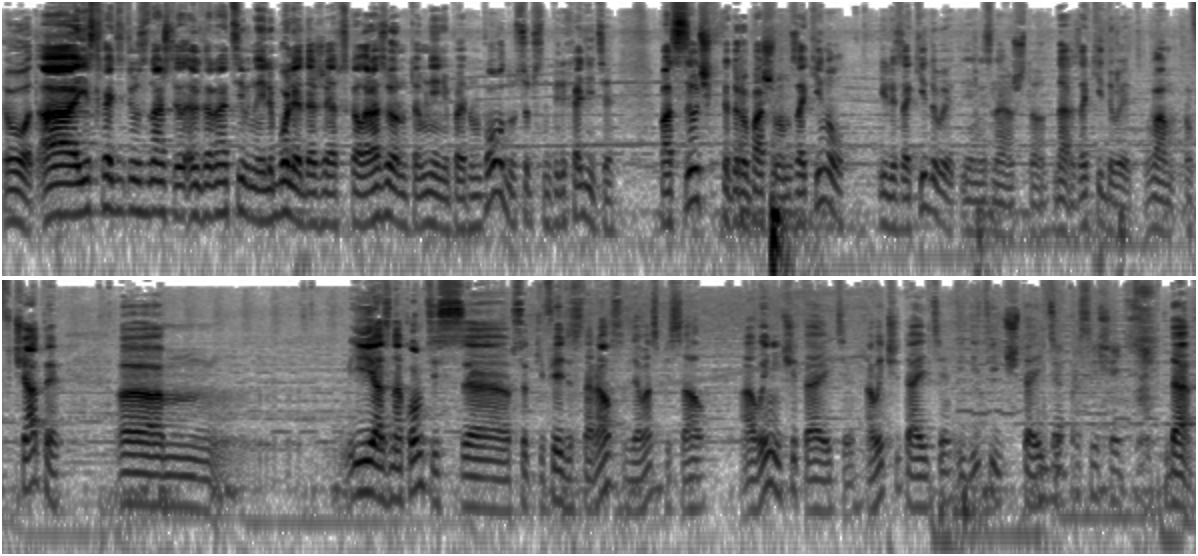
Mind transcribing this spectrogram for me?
Вот. А если хотите узнать альтернативное или более даже, я бы сказал, развернутое мнение по этому поводу, собственно, переходите по ссылочке, которую Паша вам закинул. Или закидывает, я не знаю что. Да, закидывает вам в чаты. Эм, И ознакомьтесь, все-таки Федя старался, для вас писал. А вы не читаете. А вы читаете. Идите и читайте. Да, просвещайтесь. Да.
